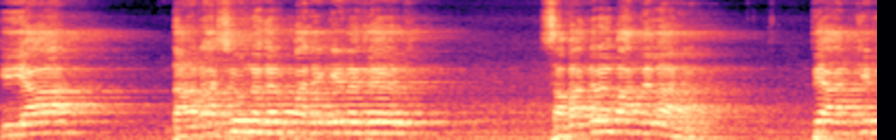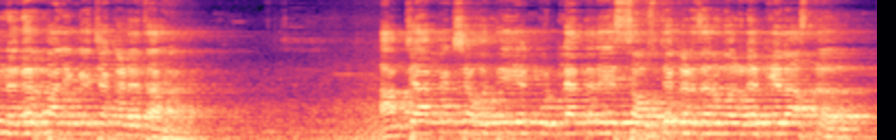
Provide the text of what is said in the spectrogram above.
की या धाराशिव नगरपालिकेनं जे सभागृह बांधलेलं आहे ते आणखी नगरपालिकेच्याकडेच आहे. आमची अपेक्षा होती कुठल्या तरी संस्थेकडे जर वर्ग केला असतं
